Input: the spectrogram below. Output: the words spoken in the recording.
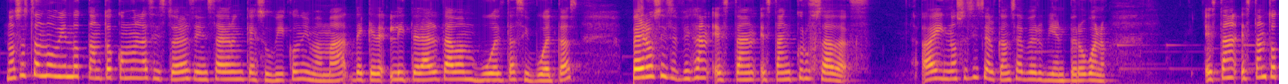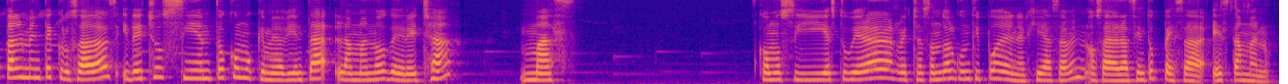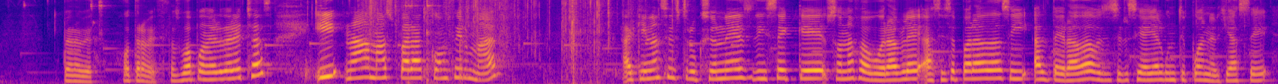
no se están moviendo tanto como en las historias de Instagram que subí con mi mamá, de que literal daban vueltas y vueltas, pero si se fijan están, están cruzadas. Ay, no sé si se alcanza a ver bien, pero bueno, están, totalmente cruzadas y de hecho siento como que me avienta la mano derecha más. Como si estuviera rechazando algún tipo de energía, ¿saben? O sea, la siento pesada, esta mano. Pero a ver, otra vez, las voy a poner derechas y nada más para confirmar, aquí en las instrucciones dice que zona favorable así separadas y alterada, es decir, si hay algún tipo de energía se,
